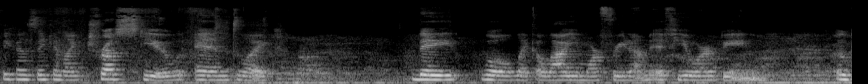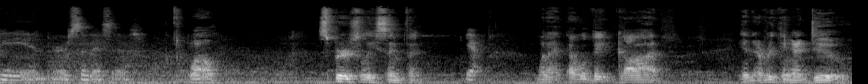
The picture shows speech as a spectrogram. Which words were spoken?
because they can like trust you and like they will like allow you more freedom if you are being obedient or submissive. Well, spiritually, same thing. Yeah. When I elevate God in everything I do,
